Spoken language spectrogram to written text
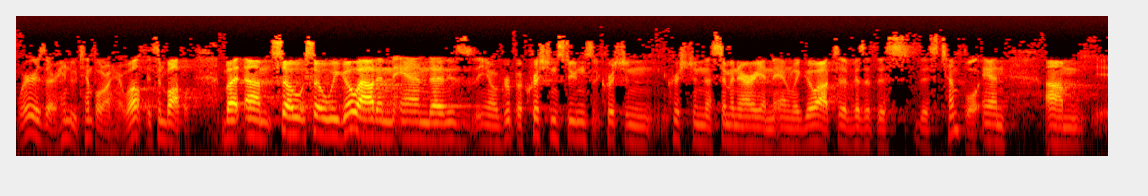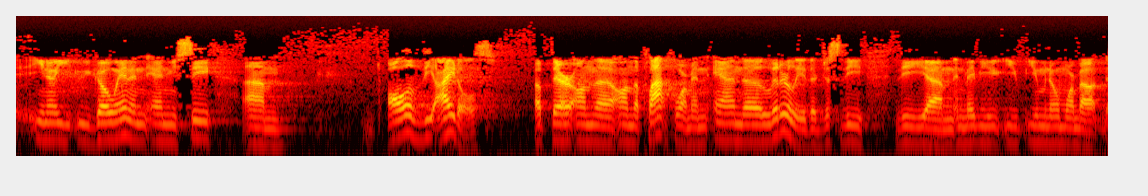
where is there a Hindu temple around here? Well, it's in Bothell. But um, so so we go out and and uh, this you know a group of Christian students at Christian Christian seminary, and, and we go out to visit this this temple. And um, you know you, you, go in and, and you see um, all of the idols up there on the on the platform, and and uh, literally they're just the the um, and maybe you, you, know more about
